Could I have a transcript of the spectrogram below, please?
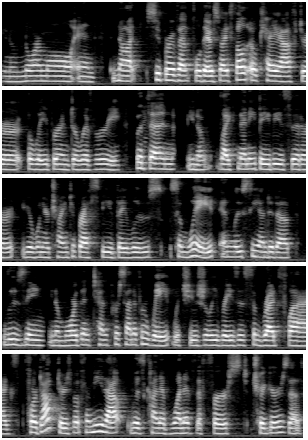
you know, normal and not super eventful there. So I felt okay after the labor and delivery. But mm-hmm. then, you know, like many babies that are, you're, when you're trying to breastfeed, they lose some weight. And Lucy ended up losing, you know, more than 10% of her weight, which usually raises some red flags for doctors. But for me, that was kind of one of the first triggers of,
